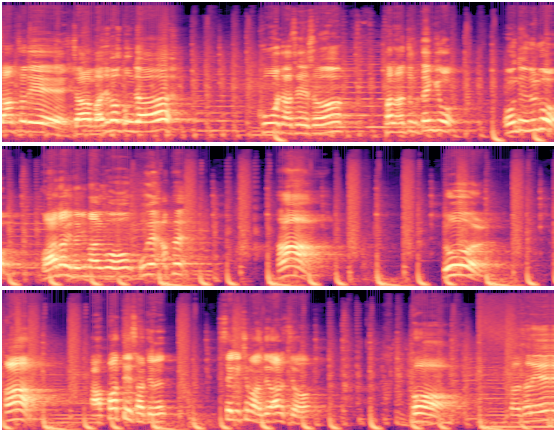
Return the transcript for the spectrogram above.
3초 뒤. 자, 마지막 동작. 코어 자세에서 팔 안쪽으로 당기고 엉덩이 들고 과하게 들지 말고 고개 앞에 하나 둘 아, 아파트에 살 때는 세게 치면 안 돼요. 알았죠? 더. 천천히.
